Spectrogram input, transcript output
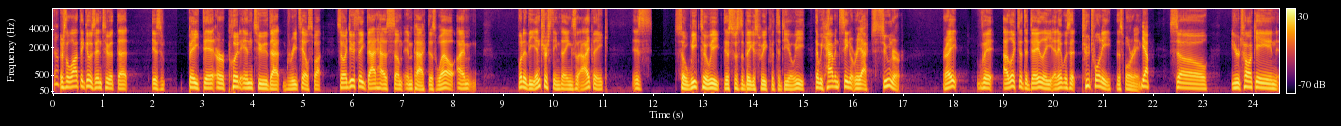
There's a lot that goes into it that is baked in or put into that retail spot. So I do think that has some impact as well. I'm one of the interesting things that I think is so week to week, this was the biggest week with the DOE that we haven't seen it react sooner, right? But I looked at the daily and it was at 220 this morning. Yep. So you're talking,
